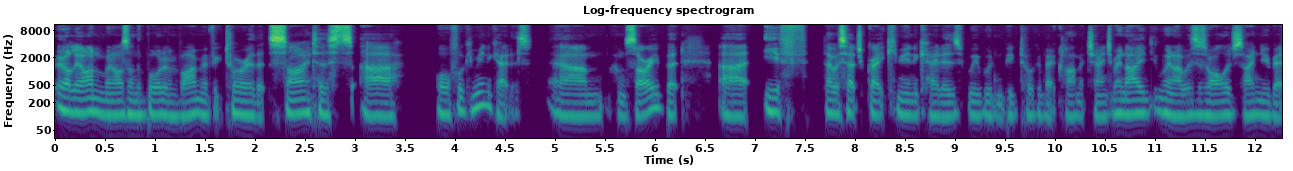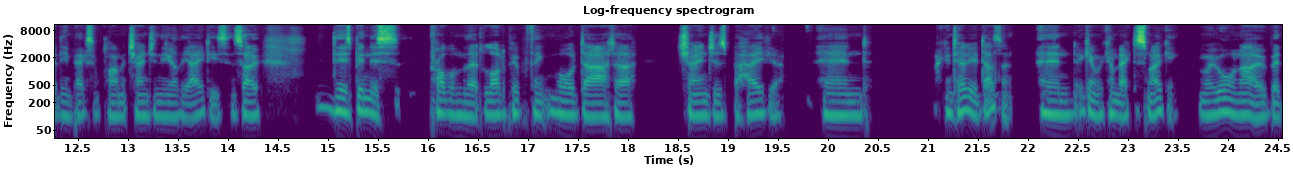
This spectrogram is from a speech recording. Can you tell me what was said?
early on when I was on the board of Environment Victoria that scientists are awful communicators. Um, I'm sorry, but uh, if they were such great communicators, we wouldn't be talking about climate change. I mean, I when I was a zoologist, I knew about the impacts of climate change in the early 80s, and so there's been this problem that a lot of people think more data changes behavior, and I can tell you it doesn't. And again, we come back to smoking, we all know, but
